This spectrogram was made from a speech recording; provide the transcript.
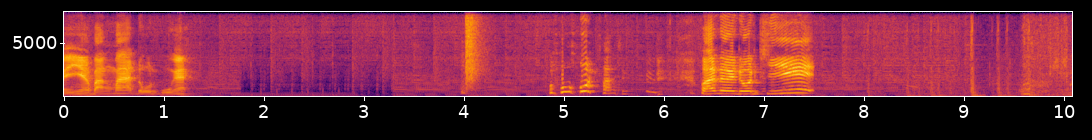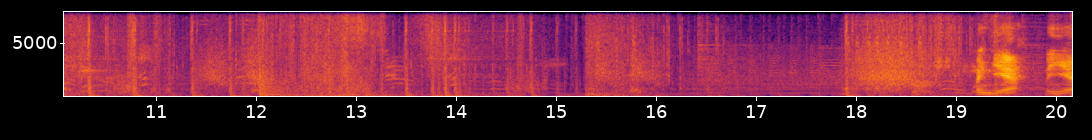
นี่ไงบางมาดโดนกูไงโอ้ยฟ้าเนยโดนขี้ไม่เงียนี่ไง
